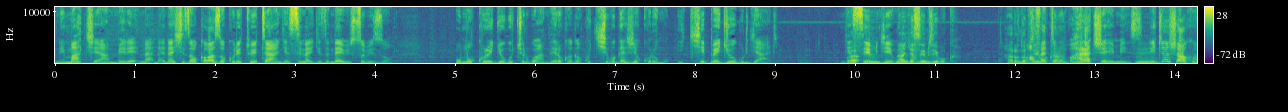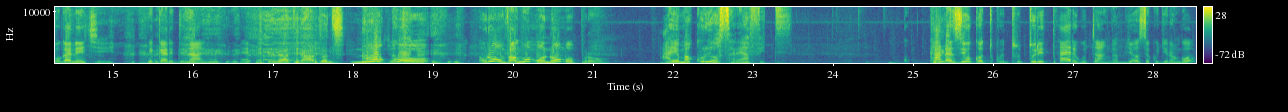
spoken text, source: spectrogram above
Ni match ya mbere. Na- na- nashyize ako kabazo kuri twitter yanjye sinageze ndeba ibisubizo. Umukuru w'igihugu cy'u rwanda yerekwaga ku kibuga aje kurema ikipe y'igihugu ryari? Nanjye simbyibuka hari undi ubyibuka haraciyeho iminsi. Icyo nshaka kuvuga ni iki? Ni nzi. Ni uko urumva nk'umuntu w'umupro ayo makuru yose arayafite. Kandi azi yuko turi tayari gutanga byose kugira ngo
